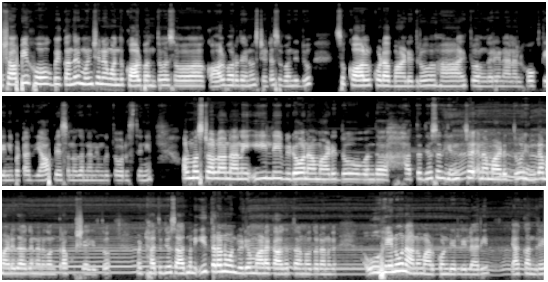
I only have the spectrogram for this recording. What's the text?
ಶಾಪಿಗೆ ಹೋಗ್ಬೇಕಂದ್ರೆ ಮುಂಚೆನೆ ಒಂದು ಕಾಲ್ ಬಂತು. ಸೊ ಕಾಲ್ ಬರೋದೇನು ಸ್ಟೇಟಸ್ ಬಂದಿದ್ದು. ಸೊ ಕಾಲ್ ಕೂಡ ಮಾಡಿದ್ರು. ಹಾ, ಆಯ್ತು ಹಂಗಾರೆ ನಾನು ಅಲ್ಲಿ ಹೋಗ್ತೀನಿ. ಬಟ್ ಅದು ಯಾವ ಪ್ಲೇಸ್ ಅನ್ನೋದನ್ನ ನಿಮ್ಗೆ ತೋರಿಸ್ತೀನಿ. ಆಲ್ಮೋಸ್ಟ್ ಆಲ್ ನಾನು ಇಲ್ಲಿ ವಿಡಿಯೋನ ಮಾಡಿದ್ದು ಒಂದು ಹತ್ತು ದಿವಸದ ಹಿಂಚೆನ ಮಾಡಿದ್ದು. ಹಿಂದೆ ಮಾಡಿದಾಗ ನನಗೊಂಥರ ಖುಷಿಯಾಗಿತ್ತು. ಬಟ್ ಹತ್ತು ದಿವಸ ಆದ್ಮೇಲೆ ಈ ಥರನೂ ಒಂದು ವಿಡಿಯೋ ಮಾಡೋಕ್ಕಾಗತ್ತಾ ಅನ್ನೋದು ನನಗೆ ಊಹೆನೂ ನಾನು ಮಾಡ್ಕೊಂಡಿರ್ಲಿಲ್ಲ ರೀ. ಯಾಕಂದ್ರೆ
